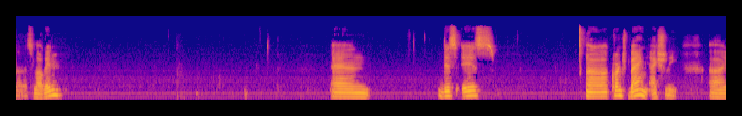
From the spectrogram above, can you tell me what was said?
now let's log in. And this is uh, crunchbang actually. Uh,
